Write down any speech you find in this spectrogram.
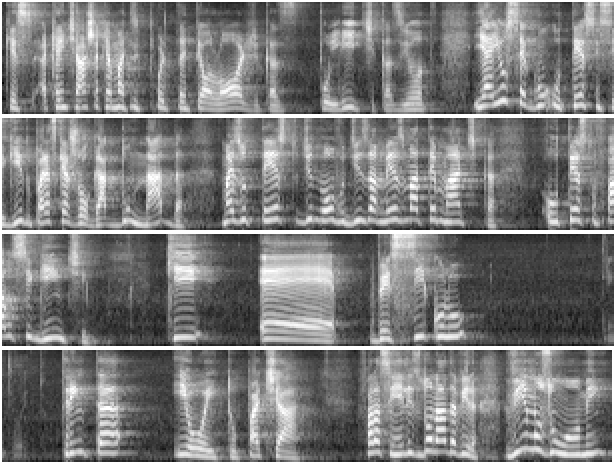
que, que a gente acha que é mais importante, teológicas, políticas e outras. E aí o, segundo, o texto em seguida parece que é jogado do nada, mas o texto, de novo, diz a mesma temática. O texto fala o seguinte: que é, versículo 38. 38, parte A. Fala assim: eles do nada viram. Vimos um homem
